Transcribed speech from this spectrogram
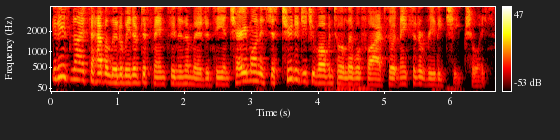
it is nice to have a little bit of defense in an emergency, and Cherrymon is just 2 to Digivolve into a level 5, so it makes it a really cheap choice.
